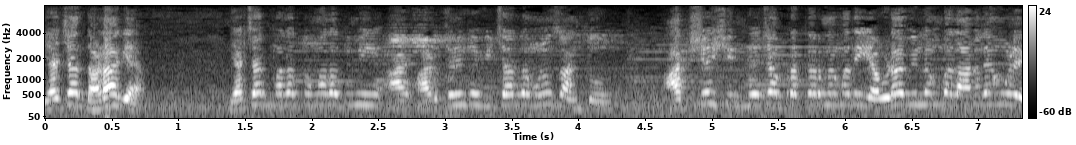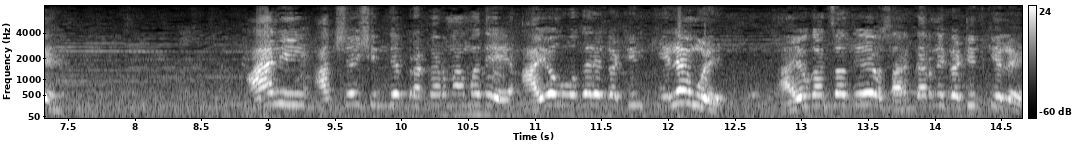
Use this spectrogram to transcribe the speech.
याच्या धडा घ्या. याच्यात मला तुम्हाला तुम्ही अडचणीचं विचारलं म्हणून सांगतो. अक्षय शिंदेच्या प्रकरणामध्ये एवढा विलंब लागल्यामुळे आणि अक्षय शिंदे प्रकरणामध्ये आयोग वगैरे गठीत केल्यामुळे आयोगाचं जे सरकारने गठीत केलंय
